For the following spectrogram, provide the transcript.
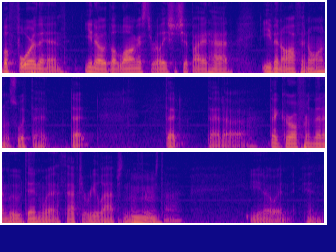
Before then, you know, the longest relationship I had had, even off and on, was with that, that, that, that, uh, that girlfriend that I moved in with after relapsing the Mhm. first time. You know, and, and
